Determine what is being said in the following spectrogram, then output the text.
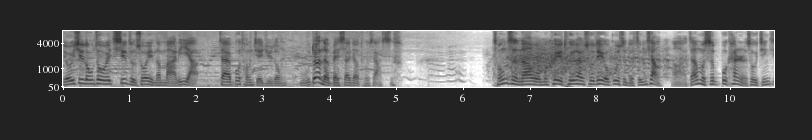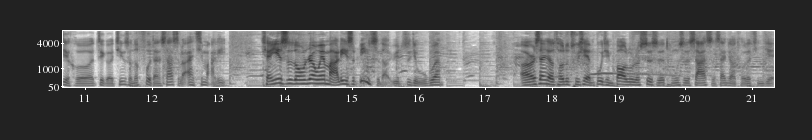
游戏中作为妻子缩影的玛利亚，在不同结局中不断的被三角头杀死。从此呢，我们可以推断出这个故事的真相啊！詹姆斯不堪忍受经济和这个精神的负担，杀死了爱妻玛丽，潜意识中认为玛丽是病死的，与自己无关。而三角头的出现不仅暴露了事实，同时杀死三角头的情节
